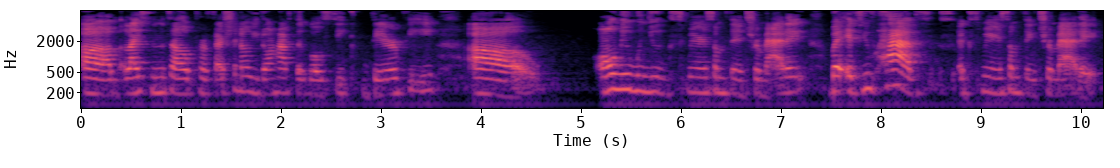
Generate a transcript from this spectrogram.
um, licensed mental professional. You don't have to go seek therapy. Uh, only when you experience something traumatic. But if you have experienced something traumatic,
